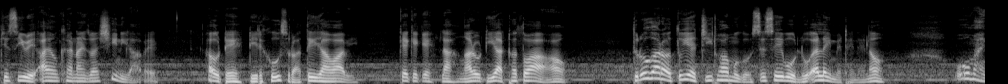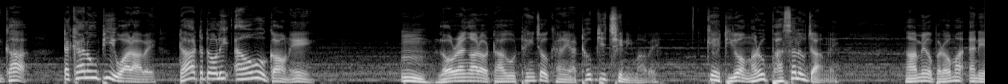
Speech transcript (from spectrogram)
ပစ္စည်းတွေအာရုံခံနိုင်စွမ်းရှိနေတာပဲဟုတ်တယ်ဒီတစ်ခုဆိုတာတေးကြပါပြီကဲကဲကဲလာငါတို့ဒီကထွက်သွားအောင်သူတို့ကတော့သူ့ရဲ့ကြီးထွားမှုကိုစစ်ဆေးဖို့လိုအပ်လိမ့်မယ်ထင်တယ်နော် Oh my god တခန်းလုံးပြည့်သွားတာပဲဒါကတော်တော်လေးအံ့ဩဖို့ကောင်းတယ်อืมလော်ရန်ကတော့ဒါကိုထိန်းချုပ်ခံရထုတ်ပစ်ချင်နေမှာပဲကဲဒီတော့ငါတို့ဘာဆက်လုပ်ကြမလဲငါမင်းကိုဘယ်တော့မှအန်ရ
